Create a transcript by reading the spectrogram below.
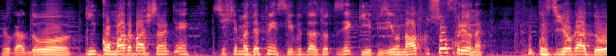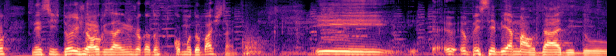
Jogador que incomoda bastante o sistema defensivo das outras equipes. E o Náutico sofreu, né? Com esse jogador, nesses dois jogos aí, um jogador que incomodou bastante. E eu, percebi a maldade do,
